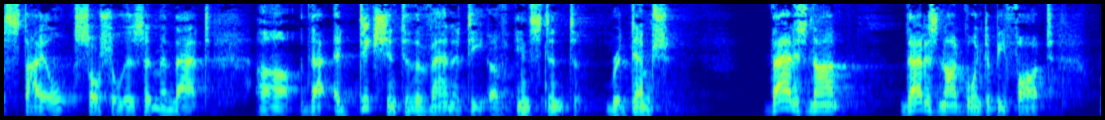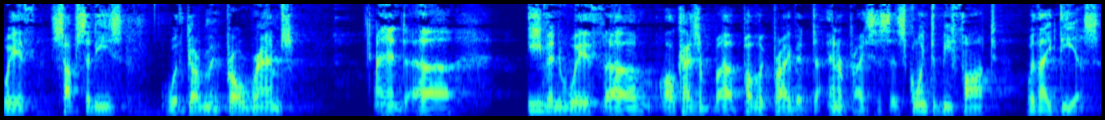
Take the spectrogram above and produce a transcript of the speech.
style socialism and that uh, that addiction to the vanity of instant redemption. That is not that is not going to be fought with subsidies with government programs and uh, even with um, all kinds of uh, public-private enterprises. It's going to be fought with ideas.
